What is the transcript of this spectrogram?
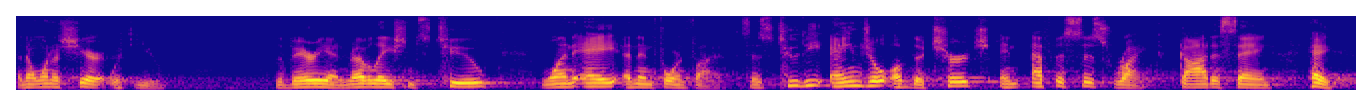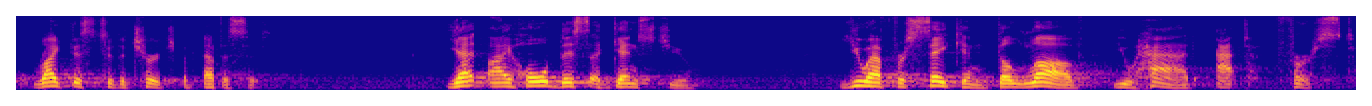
And I want to share it with you. The very end, Revelations 2 1a, and then 4 and 5. It says, To the angel of the church in Ephesus, write. God is saying, Hey, write this to the church of Ephesus. Yet I hold this against you. You have forsaken the love you had at first.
